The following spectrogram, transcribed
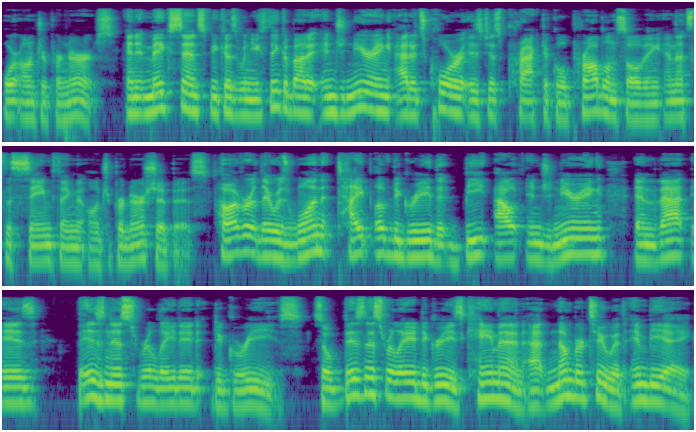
or entrepreneurs. And it makes sense because when you think about it, engineering at its core is just practical problem solving, and that's the same thing that entrepreneurship is. However, there was one type of degree that beat out engineering, and that is business related degrees. So business related degrees came in at number two with MBA,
